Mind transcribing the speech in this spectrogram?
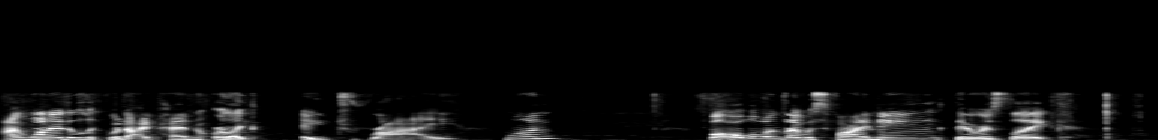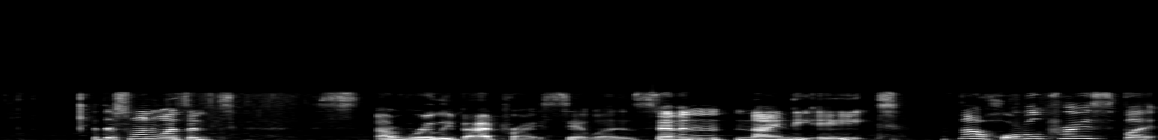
I wanted a liquid eye pen or like a dry one, but all the ones I was finding, there was like this one wasn't a really bad price. It was $7.98. It's not a horrible price, but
